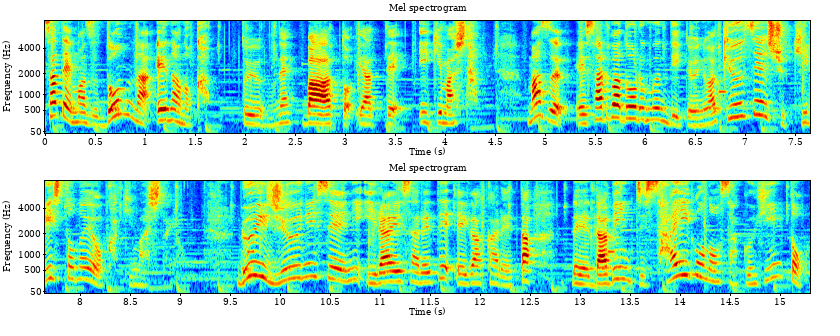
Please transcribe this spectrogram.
さてまずどんな絵なのかというのをねバーッとやっていきました。まずサルバドール・ムンディというのは救世主キリストの絵を描きましたよ。ルイ12世に依頼されて描かれたダ・ヴィンチ最後の作品と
